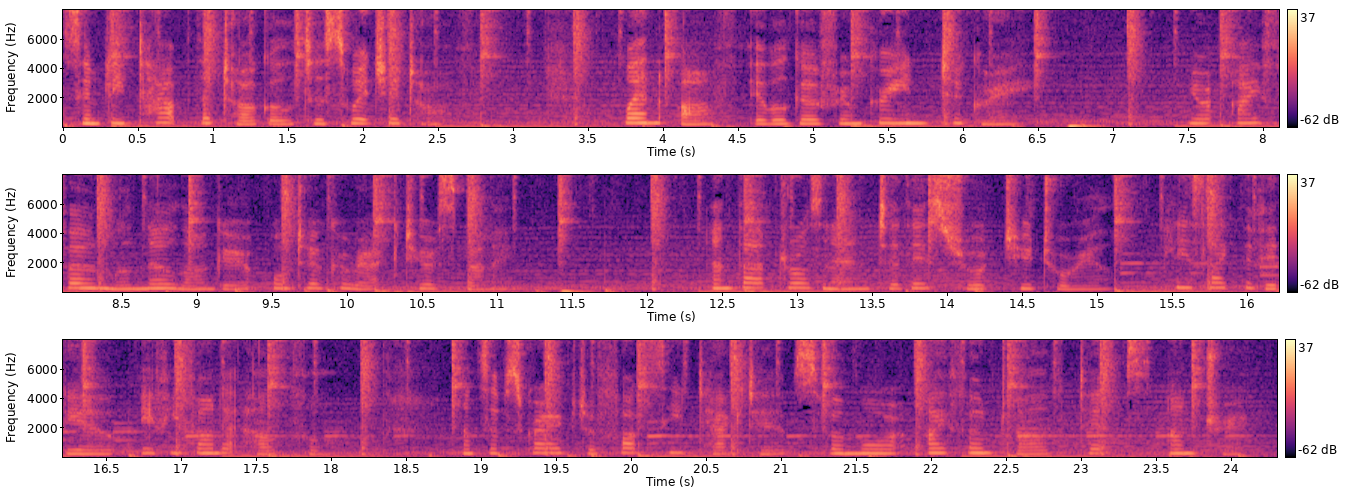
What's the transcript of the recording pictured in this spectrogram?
Simply tap the toggle to switch it off. When off, it will go from green to grey. Your iPhone will no longer autocorrect your spelling. And that draws an end to this short tutorial. Please like the video if you found it helpful and subscribe to Foxy Tech Tips for more iPhone 12 tips and tricks.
